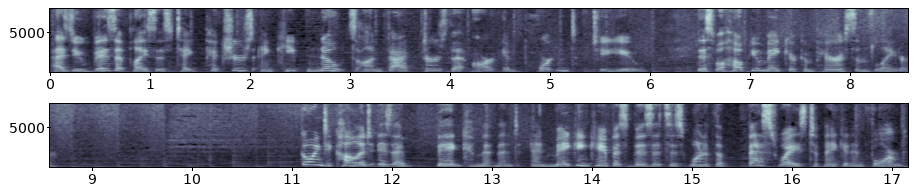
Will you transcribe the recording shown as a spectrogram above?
As you visit places, take pictures and keep notes on factors that are important to you. This will help you make your comparisons later. Going to college is a big commitment, and making campus visits is one of the best ways to make an informed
